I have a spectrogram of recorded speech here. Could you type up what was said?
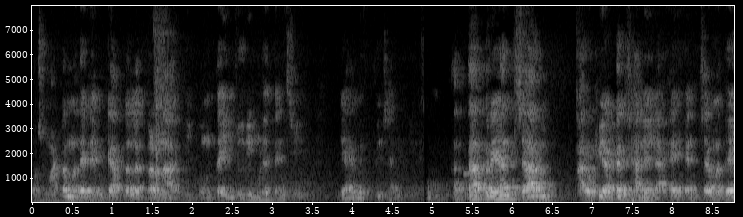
पोस्टमॉर्टममध्ये नेमके आपल्याला कळणार की कोणत्या इंजुरीमुळे त्यांची जे आहे मृत्यू झालेली आहे. आतापर्यंत चार आरोपी अटक झालेला आहे. यांच्यामध्ये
